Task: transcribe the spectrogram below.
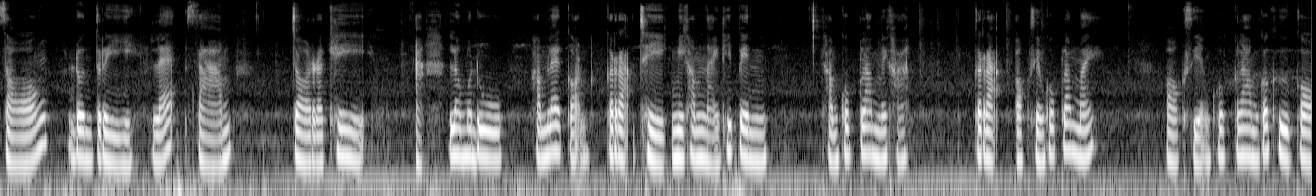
2. ดนตรี และ 3. จระเข้อะเรามาดูคำแรกก่อน กระเฉก มีคำไหนที่เป็นคำควบกล้ำไหมคะ กระออกเสียงควบกล้ำไหม ออกเสียงควบกล้ำก็คือกอ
